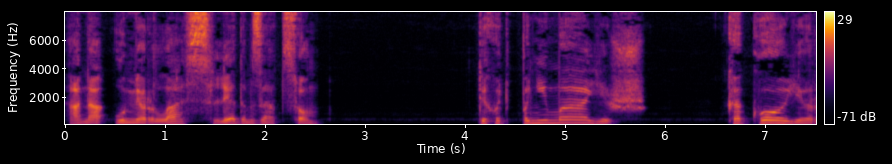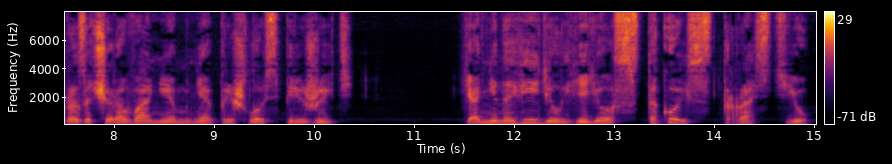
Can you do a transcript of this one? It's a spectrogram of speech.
Она умерла следом за отцом. Ты хоть понимаешь, какое разочарование мне пришлось пережить? Я ненавидел ее с такой страстью,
